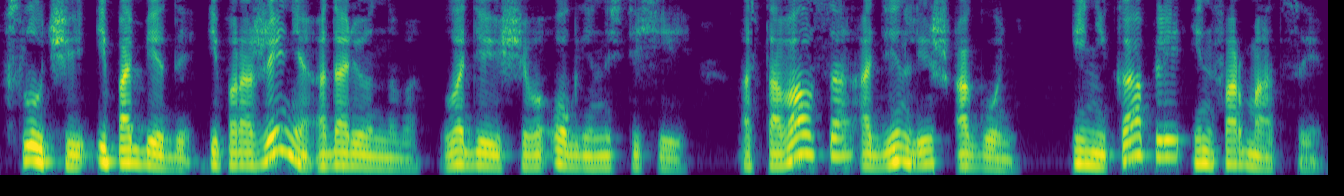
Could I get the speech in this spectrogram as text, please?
в случае и победы, и поражения одаренного, владеющего огненной стихией, Оставался один лишь огонь и ни капли информации.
